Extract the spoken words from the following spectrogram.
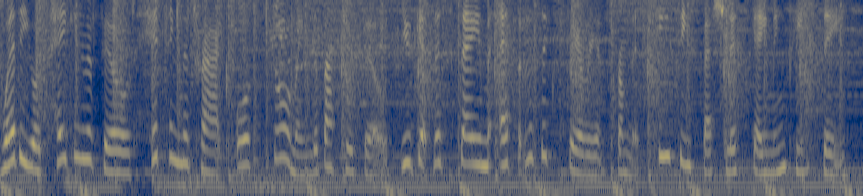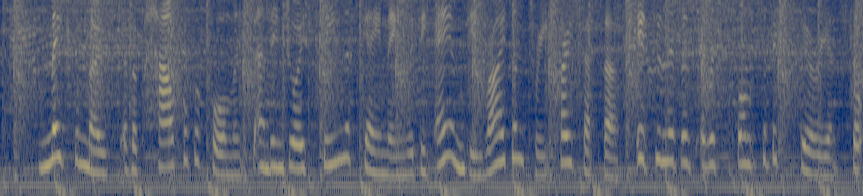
Whether you're taking the field, hitting the track, or storming the battlefield, you get the same effortless experience from this PC Specialist gaming PC. Make the most of a powerful performance and enjoy seamless gaming with the AMD Ryzen 3 processor. It delivers a responsive experience for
